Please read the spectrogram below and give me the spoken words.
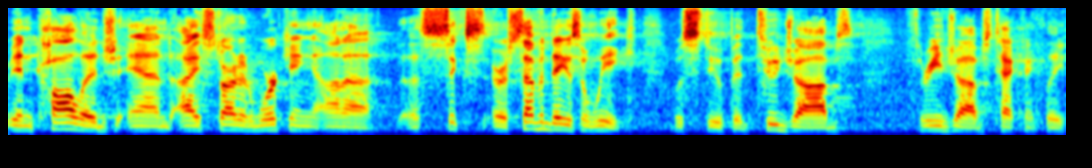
in college and I started working on a, a, six or seven days a week. It was stupid. Two jobs, three jobs technically.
